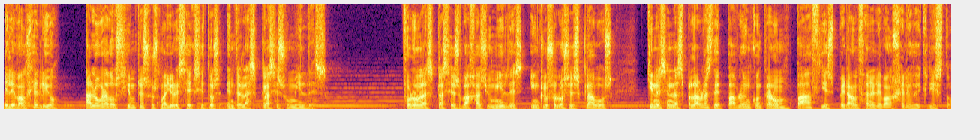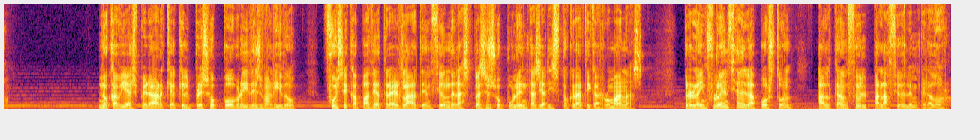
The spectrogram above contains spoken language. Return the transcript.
El Evangelio ha logrado siempre sus mayores éxitos entre las clases humildes. Fueron las clases bajas y humildes, incluso los esclavos, quienes en las palabras de Pablo encontraron paz y esperanza en el Evangelio de Cristo. No cabía esperar que aquel preso pobre y desvalido fuese capaz de atraer la atención de las clases opulentas y aristocráticas romanas, pero la influencia del apóstol alcanzó el palacio del emperador.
